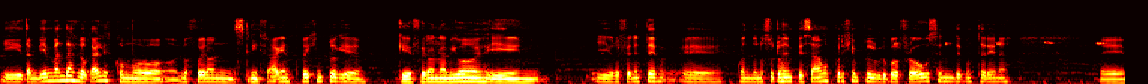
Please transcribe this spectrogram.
Y también bandas locales como lo fueron Screenhagen, por ejemplo, que que fueron amigos y, referentes eh, cuando nosotros empezamos, por ejemplo, el grupo Frozen de Punta Arenas, eh,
